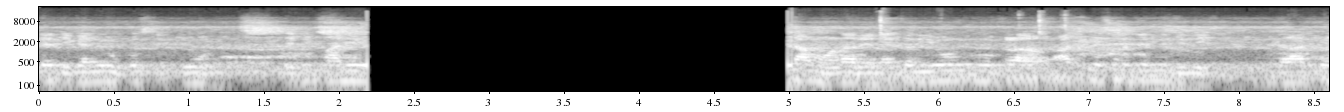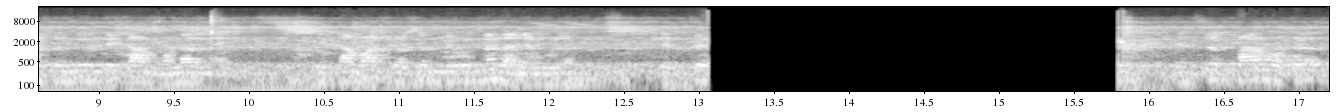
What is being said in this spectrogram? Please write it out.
त्या ठिकाणी उपस्थित येऊन त्याची पाणी काम होणार आहे नाहीतर येऊन मोकळा आश्वासन त्यांनी दिली. तर आश्वासन देऊन ते काम होणार नाही. ते काम आश्वासन देऊन न झाल्यामुळं शेतकरी त्यांचं फार मोठं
